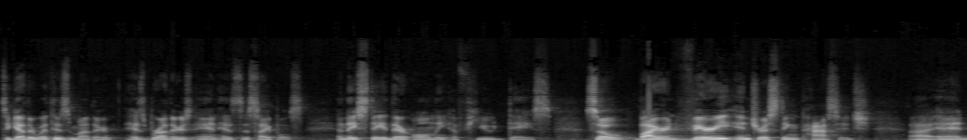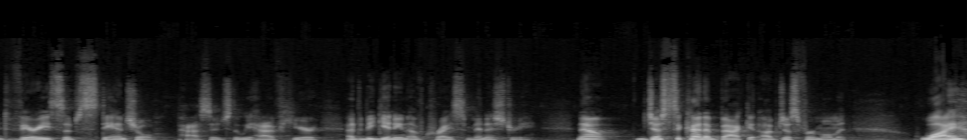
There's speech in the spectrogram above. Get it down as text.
together with his mother, his brothers, and his disciples. And they stayed there only a few days. So, Byron, very interesting passage uh, and very substantial passage that we have here at the beginning of Christ's ministry. Now, just to kind of back it up just for a moment, why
